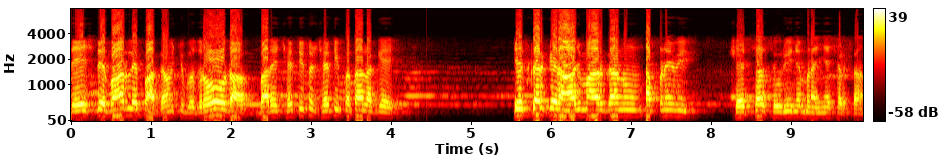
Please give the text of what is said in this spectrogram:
ਦੇਸ਼ ਦੇ ਬਾਹਰਲੇ ਭਾਗਾਂ ਵਿੱਚ ਵਿਦਰੋਹ ਦਾ ਬਾਰੇ ਛੇਤੀ ਤੋਂ ਛੇਤੀ ਪਤਾ ਲੱਗੇ। ਇਸ ਕਰਕੇ ਰਾਜਮਾਰਗਾਂ ਨੂੰ ਆਪਣੇ ਵੀ ਸ਼ੇਤਸਾ ਸੂਰੀ ਨੇ ਬਣਾਈਆਂ ਸੜਕਾਂ।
